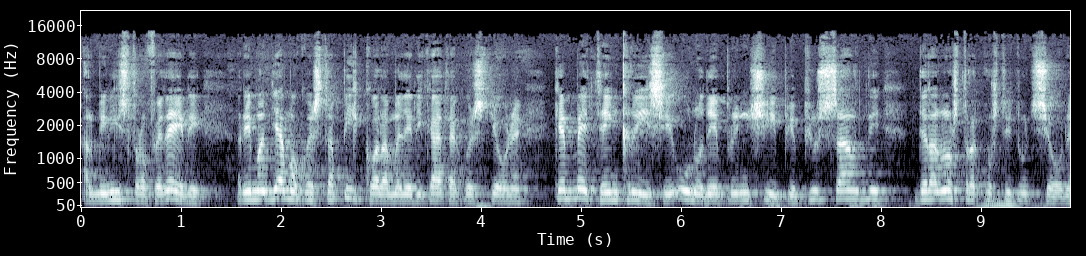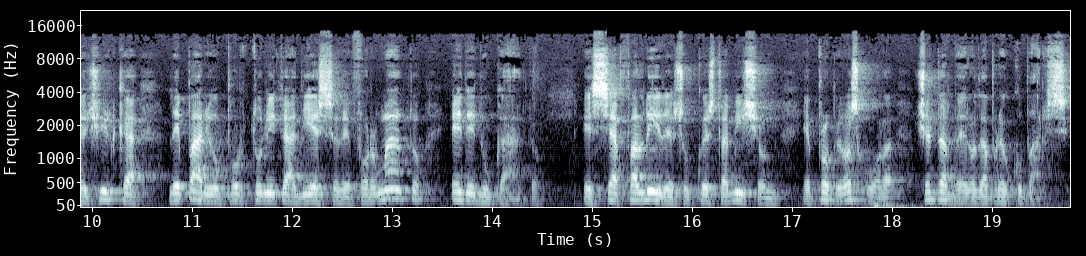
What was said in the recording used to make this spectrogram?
Al ministro Fedeli rimandiamo questa piccola ma delicata questione che mette in crisi uno dei principi più saldi della nostra Costituzione circa le pari opportunità di essere formato ed educato e se a fallire su questa mission è proprio la scuola, c'è davvero da preoccuparsi.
